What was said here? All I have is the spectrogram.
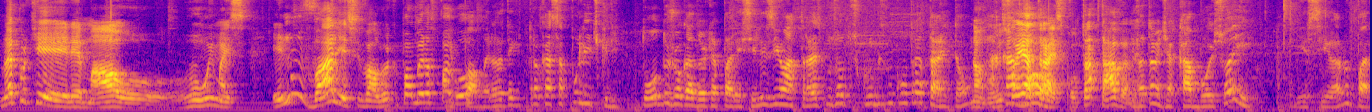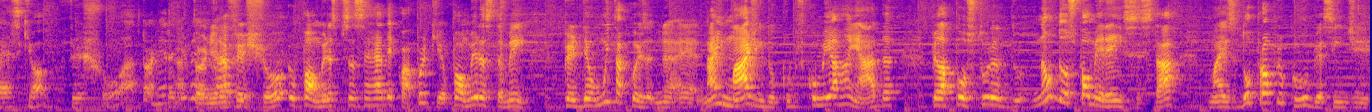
Não é porque ele é mal ou ruim, mas ele não vale esse valor que o Palmeiras E o pagou. Palmeiras vai ter que trocar essa política de todo jogador que aparecia, eles iam atrás pros outros clubes não contratar. Então, Não, não isso aí atrás, contratava, né? Exatamente, acabou isso aí. E esse ano parece que, ó, fechou a torneira de A vez, torneira fechou, o Palmeiras precisa se readequar. Por quê? O Palmeiras também perdeu muita coisa. né? É, Na imagem do clube ficou meio arranhada pela postura, do, não dos palmeirenses, tá? Mas do próprio clube, assim, de,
